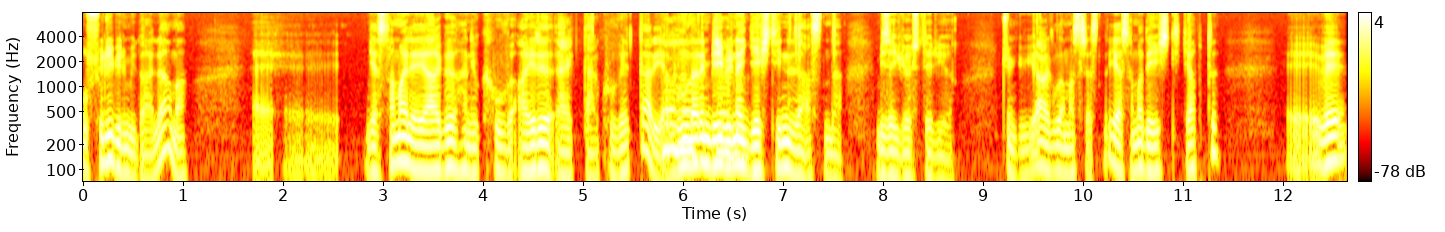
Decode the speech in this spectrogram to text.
usulü bir müdahale ama e, yasama ile yargı hani kuvve- ayrı erkler kuvvetler ya Hı hı, bunların birbirine hı. geçtiğini de aslında bize gösteriyor. Çünkü yargılama sırasında yasama değişiklik yaptı E, ve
